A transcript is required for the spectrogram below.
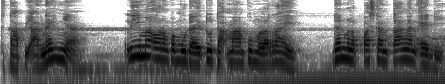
Tetapi anehnya, lima orang pemuda itu tak mampu melerai dan melepaskan tangan Edi.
